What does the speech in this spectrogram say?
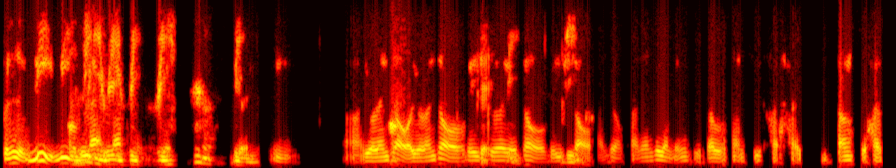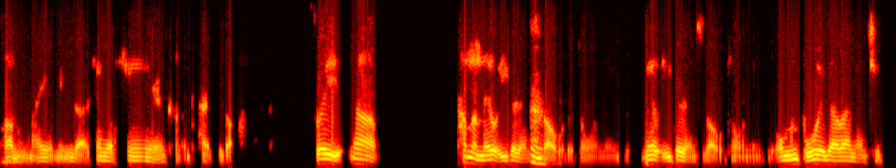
不是 V V V V V V 嗯啊，有人叫我，有人叫我威哥，也叫我威少，反正反正这个名字在洛杉矶还还当时还算蛮有名的，现在新人可能不太知道。所以那他们没有一个人知道我的中文名字，没有一个人知道我中文名字。我们不会在外面去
